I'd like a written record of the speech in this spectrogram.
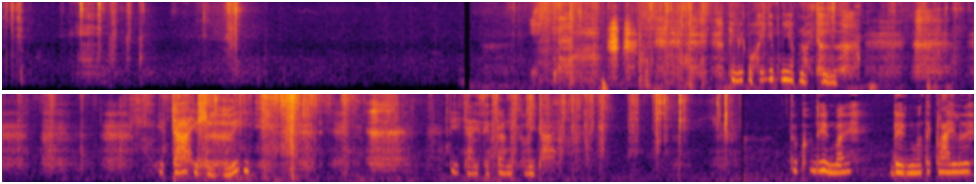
อีกหนึ่งพี่ มิกบอกให้เงียบๆหน่อยเธอ ไม่ได้เลย ดีใจเสียงดังก็ไม่ได้ ทุกคนเห็นไหม เด่นมาแต่ไกลเลย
